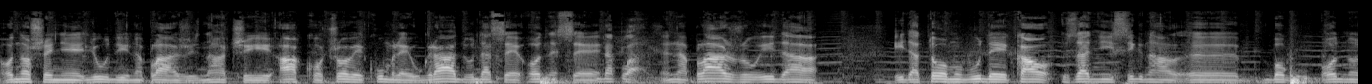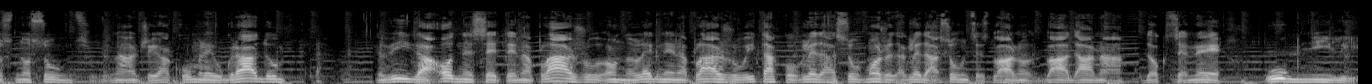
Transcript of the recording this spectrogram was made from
odnošenje ljudi na plaži. Znači, ako čovjek umre u gradu, da se odnese Na plaži. na plažu i da i da to mu bude kao zadnji signal e, Bogu, odnosno suncu. Znači, ako umre u gradu, vi ga odnesete na plažu, on legne na plažu i tako gleda su, može da gleda sunce stvarno dva dana dok se ne ugnjili,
